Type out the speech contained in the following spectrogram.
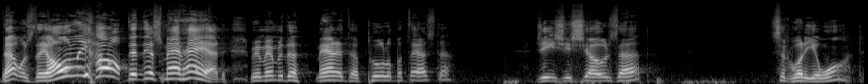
That was the only hope that this man had. Remember the man at the pool of Bethesda? Jesus shows up, said, What do you want?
